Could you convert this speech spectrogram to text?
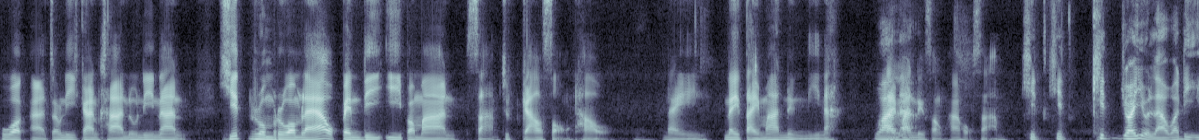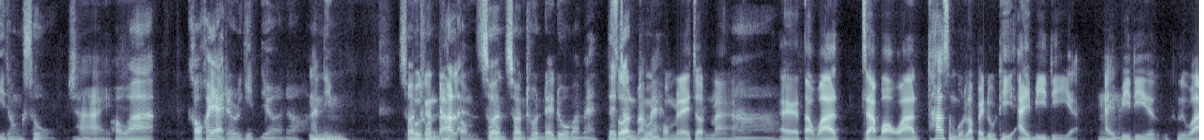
พวกอ่าเจ้าหนี้การค้านู่นนี่นั่น คิดรวมๆแล้วเป็น DE ประมาณ 3.92 เท่า ในในไตรมาสหนึ่งนี้นะว่าไตรแล้มาวสหนึ่งสองห้าหกสามคิดคิดคิดไว้อยู่แล้วว่าดีต้องสูงใช่ เพราะว่าเขาขยายธุรกิจเยอะเนอะอันนี้อืมส่วนพูดกัทุนนตามเท่าไหร่ตรงส่วนส่วนทุนได้ดูมาไหมได้ส่จวนดมาทุไหนมผมไม่ได้จดมาอ่าเออแต่ว่าจะบอกว่าถ้าสมมติเราไปดูที่ IBD อะอืม IBD หรือว่า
